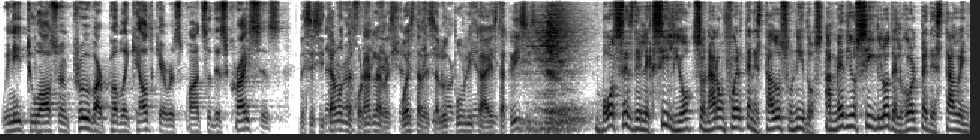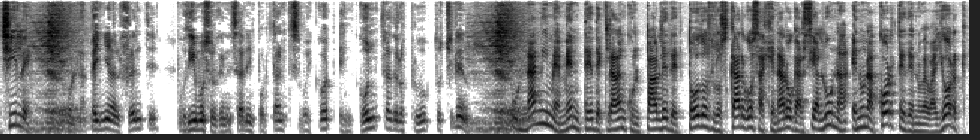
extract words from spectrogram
We need to also improve our public health care response to this crisis. Necesitamos mejorar la respuesta de salud pública a esta crisis. Voces del exilio sonaron fuerte en Estados Unidos a medio siglo del golpe de Estado en Chile. Con la peña al frente pudimos organizar importantes boicot en contra de los productos chilenos. Unánimemente declaran culpable de todos los cargos a Genaro García Luna en una corte de Nueva York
